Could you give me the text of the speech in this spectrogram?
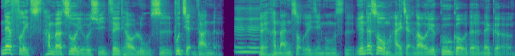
Netflix 他们要做游戏这条路是不简单的，嗯哼，对，很难走的一间公司。因为那时候我们还讲到，因为 Google 的那个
